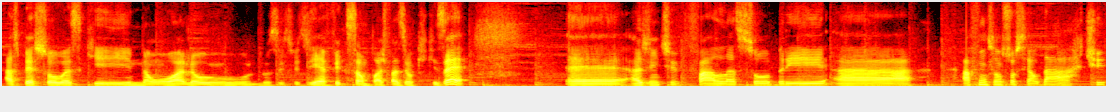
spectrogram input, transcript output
as pessoas que não olham no sentido de é ficção, pode fazer o que quiser. É, a gente fala sobre a, a função social da arte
